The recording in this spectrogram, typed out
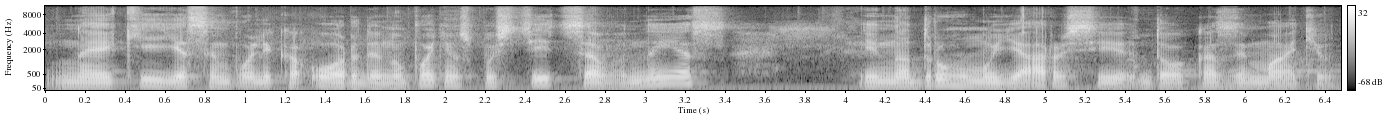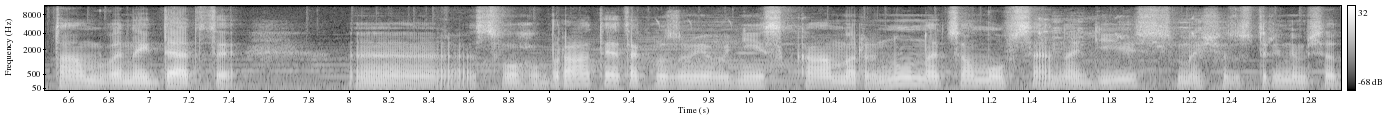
на якій є символіка ордену. Потім спустіться вниз і на другому ярусі до казематів. Там ви знайдете е, свого брата, я так розумію, в одній з камер. Ну, на цьому все. Надіюсь, ми ще зустрінемося.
